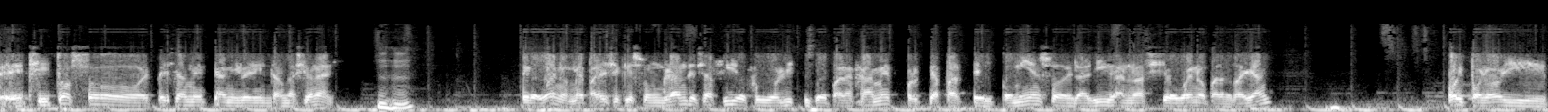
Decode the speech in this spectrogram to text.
exitoso, especialmente a nivel internacional. Pero bueno, me parece que es un gran desafío futbolístico para James, porque aparte el comienzo de la liga no ha sido bueno para el Bayern. Hoy por hoy,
